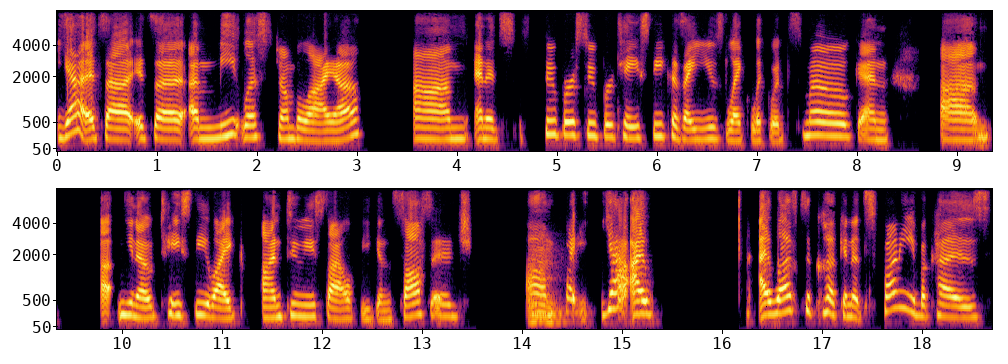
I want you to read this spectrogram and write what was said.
yeah, it's a it's a, a meatless jambalaya um, and it's super super tasty because I use like liquid smoke and um, uh, you know tasty like andouille style vegan sausage. Um, mm. But yeah, I I love to cook, and it's funny because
